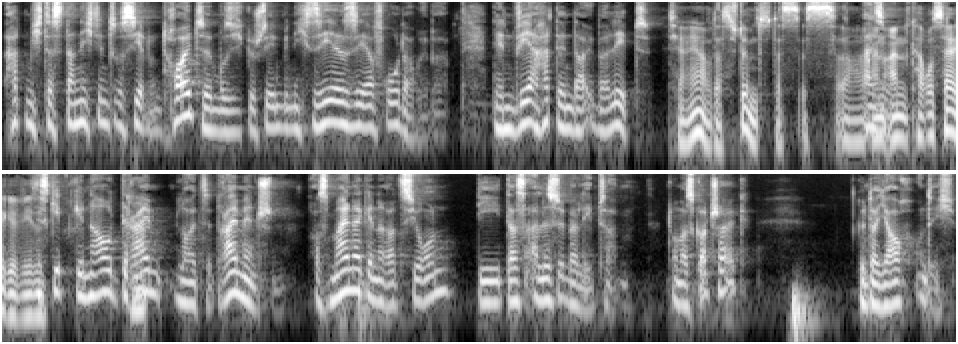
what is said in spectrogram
hat mich das dann nicht interessiert. Und heute, muss ich gestehen, bin ich sehr, sehr froh darüber. Denn wer hat denn da überlebt? Tja, ja, das stimmt. Das ist äh, also, ein, ein Karussell gewesen. Es gibt genau drei ja. Leute, drei Menschen aus meiner Generation, die das alles überlebt haben. Thomas Gottschalk, Günter Jauch und ich.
